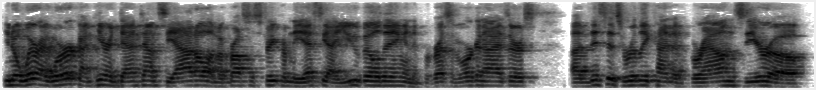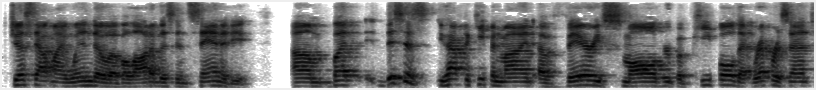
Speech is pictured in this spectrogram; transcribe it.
you know, where I work, I'm here in downtown Seattle. I'm across the street from the SEIU building and the Progressive Organizers. Uh, this is really kind of ground zero just out my window of a lot of this insanity. Um, but this is, you have to keep in mind, a very small group of people that represent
